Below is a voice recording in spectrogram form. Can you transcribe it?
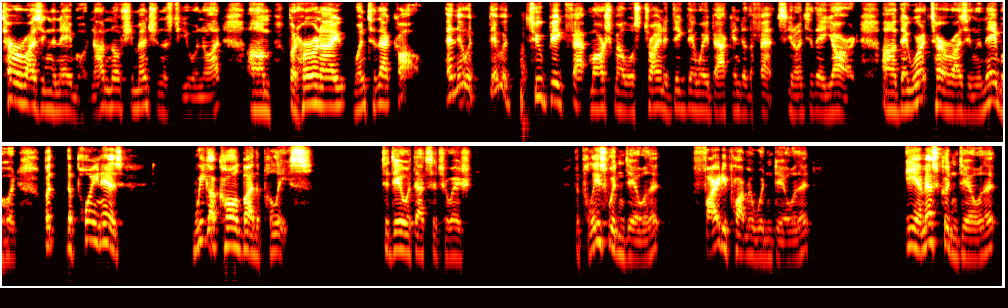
terrorizing the neighborhood. And i don't know if she mentioned this to you or not um, but her and i went to that call and there were there were two big fat marshmallows trying to dig their way back into the fence, you know, into their yard. Uh, they weren't terrorizing the neighborhood, but the point is, we got called by the police to deal with that situation. The police wouldn't deal with it. Fire department wouldn't deal with it. EMS couldn't deal with it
